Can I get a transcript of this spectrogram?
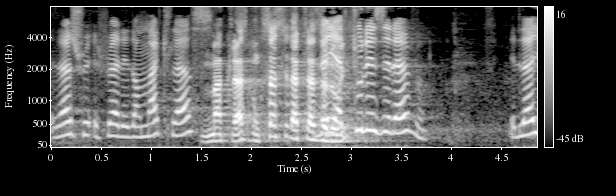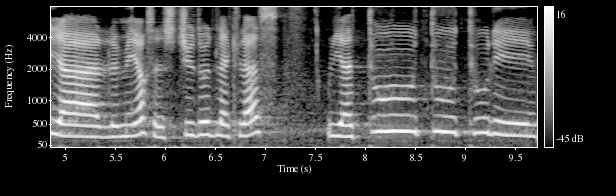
Et là, je vais, je vais aller dans ma classe. Ma classe, donc ça c'est la classe de Là, il y a tous les élèves. Et là, il y a le meilleur, c'est le studio de la classe, où il y a tous tous tous les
